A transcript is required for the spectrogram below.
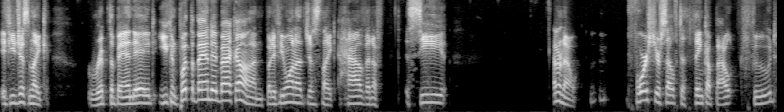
If you just like rip the band-aid, you can put the band-aid back on, but if you want to just like have eff- see I don't know, force yourself to think about food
